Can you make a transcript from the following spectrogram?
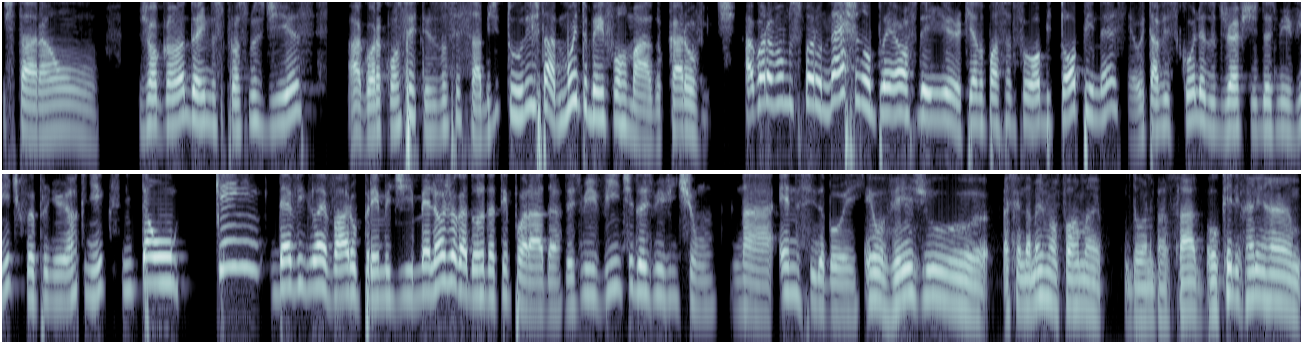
estarão jogando aí nos próximos dias. Agora com certeza você sabe de tudo e está muito bem informado, caro ouvinte. Agora vamos para o National Player of the Year, que ano passado foi o Top, né? A oitava escolha do draft de 2020, que foi para o New York Knicks. Então, quem deve levar o prêmio de melhor jogador da temporada 2020 e 2021 na NCAA? Eu vejo, assim, da mesma forma do ano passado, o Kate Cunningham,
